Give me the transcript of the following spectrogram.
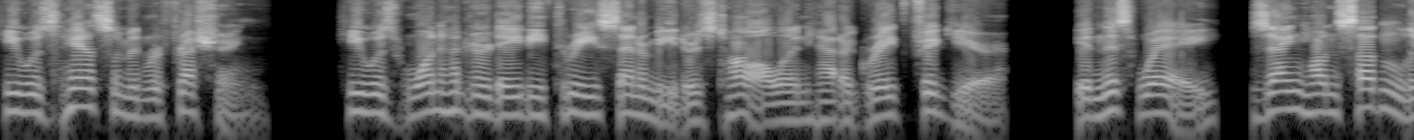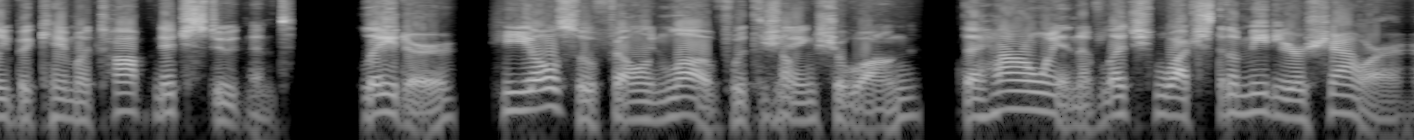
He was handsome and refreshing. He was 183 centimeters tall and had a great figure. In this way, Zhang Han suddenly became a top niche student. Later, he also fell in love with Zheng Shuang, the heroine of Let's Watch the Meteor Shower.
